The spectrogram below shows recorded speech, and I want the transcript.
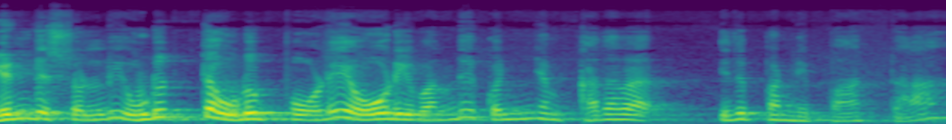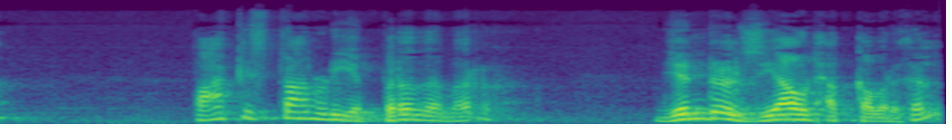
என்று சொல்லி உடுத்த உடுப்போடே ஓடி வந்து கொஞ்சம் கதவை இது பண்ணி பார்த்தா பாகிஸ்தானுடைய பிரதமர் ஜெனரல் ஜியாவுல் ஹக் அவர்கள்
